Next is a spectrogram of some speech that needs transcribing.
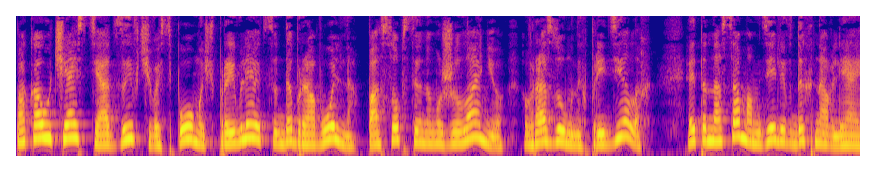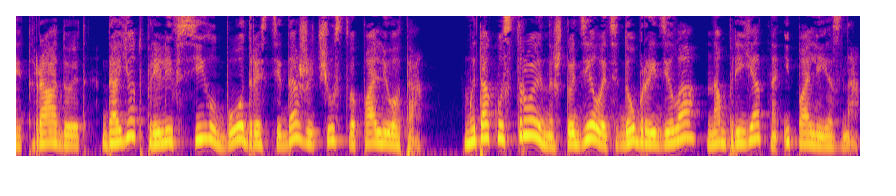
Пока участие, отзывчивость, помощь проявляются добровольно, по собственному желанию, в разумных пределах, это на самом деле вдохновляет, радует, дает прилив сил, бодрости, даже чувство полета. Мы так устроены, что делать добрые дела нам приятно и полезно.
